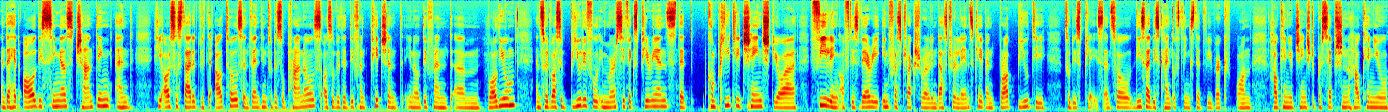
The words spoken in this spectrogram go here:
and they had all these singers chanting. And he also started with the altos and went into the sopranos, also with a different pitch and, you know, different um, volume. And so it was a beautiful, immersive experience that completely changed your feeling of this very infrastructural industrial landscape and brought beauty to this place. And so these are these kind of things that we work on. How can you change the perception? How can you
